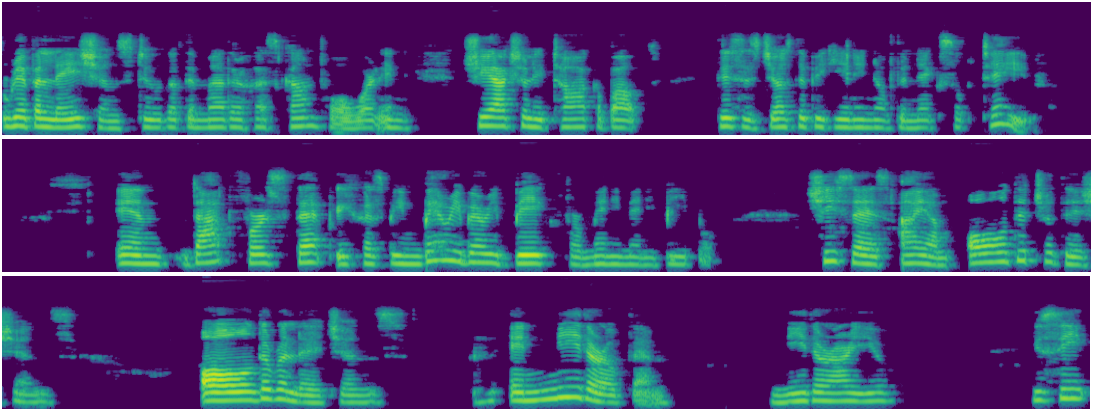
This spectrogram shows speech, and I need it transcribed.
revelations too that the mother has come forward and she actually talked about this is just the beginning of the next octave. And that first step, it has been very, very big for many, many people. She says, I am all the traditions, all the religions, and neither of them, neither are you. You see,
